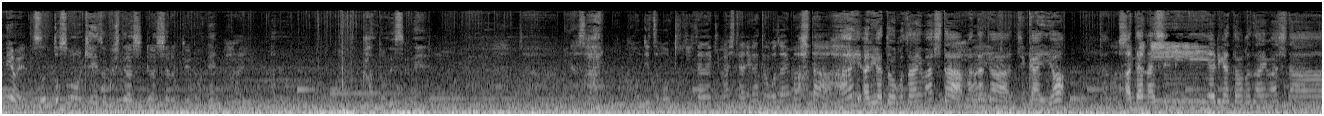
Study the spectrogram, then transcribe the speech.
にずっとその継続してらっしゃるっていうのはねはい。あの感動ですよね。じゃあ皆さん、はい。本日もお聞きいただきましてありがとうございました。はいありがとうございました。またじゃあ次回をおお楽しみに。ありがとうございました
